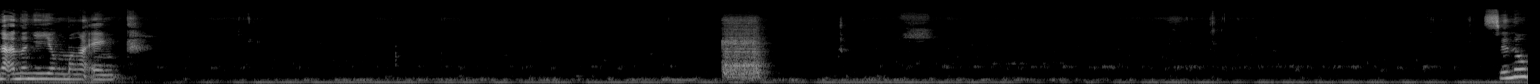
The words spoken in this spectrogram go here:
Naano niya yung mga ink. Sino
